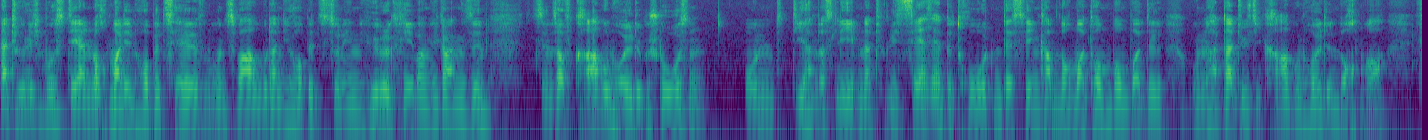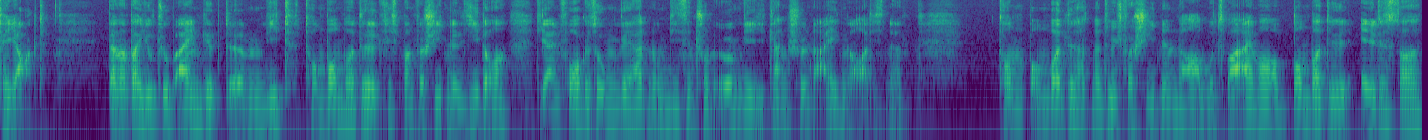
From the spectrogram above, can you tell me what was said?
Natürlich musste er nochmal den Hobbits helfen, und zwar, wo dann die Hobbits zu den Hügelgräbern gegangen sind, sind sie auf Grabunholde gestoßen und die haben das Leben natürlich sehr, sehr bedroht und deswegen kam nochmal Tom Bombadil und hat natürlich die Grabunholde nochmal verjagt. Wenn man bei YouTube eingibt, ähm, Lied Tom Bombadil, kriegt man verschiedene Lieder, die einen vorgesungen werden und die sind schon irgendwie ganz schön eigenartig, ne? Tom Bombadil hat natürlich verschiedene Namen. Und zwar einmal Bombadil Ältester,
